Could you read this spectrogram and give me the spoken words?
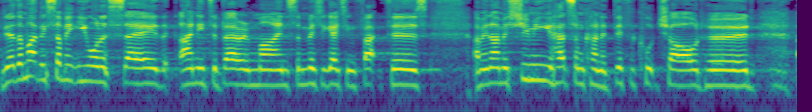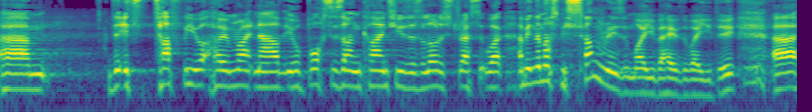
You know, there might be something you want to say that I need to bear in mind, some mitigating factors. I mean, I'm assuming you had some kind of difficult childhood. Um, that it's tough for you at home right now, that your boss is unkind to you, there's a lot of stress at work. I mean, there must be some reason why you behave the way you do. Uh,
